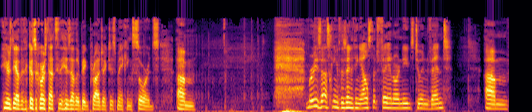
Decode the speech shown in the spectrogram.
Here's the other thing, because of course that's his other big project is making swords. Um, Marie's asking if there's anything else that Feanor needs to invent. Um,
